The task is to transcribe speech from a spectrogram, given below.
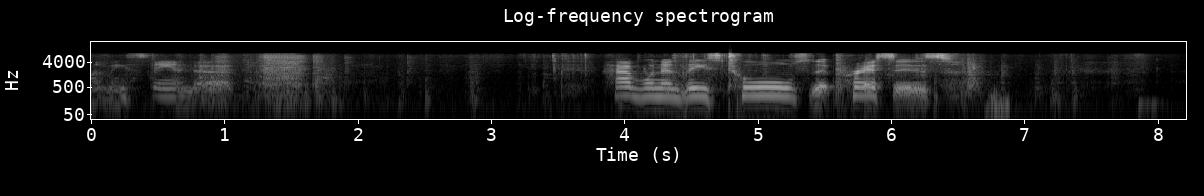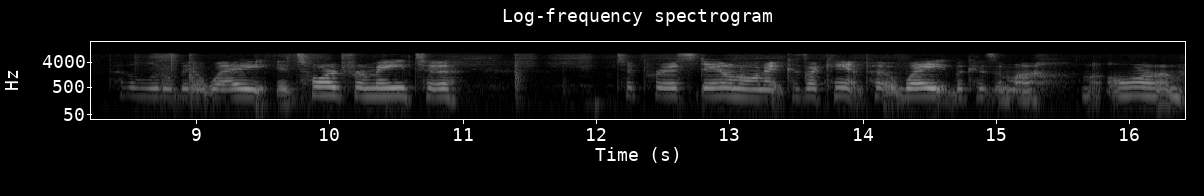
Let me stand up have one of these tools that presses. Put a little bit of weight. It's hard for me to to press down on it because I can't put weight because of my, my arm.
